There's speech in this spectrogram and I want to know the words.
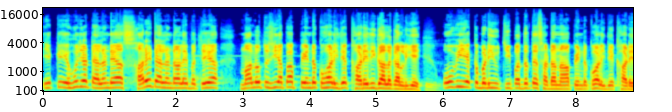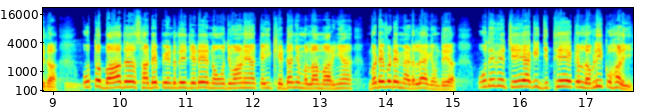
ਇੱਕ ਇਹੋ ਜਿਹਾ ਟੈਲੈਂਟ ਆ ਸਾਰੇ ਟੈਲੈਂਟ ਵਾਲੇ ਬੱਚੇ ਆ ਮੰਨ ਲਓ ਤੁਸੀਂ ਆਪਾਂ ਪਿੰਡ ਕੋਹਾਲੀ ਦੇ ਖਾੜੇ ਦੀ ਗੱਲ ਕਰ ਲਈਏ ਉਹ ਵੀ ਇੱਕ ਬੜੀ ਉੱਚੀ ਪੱਧਰ ਤੇ ਸਾਡਾ ਨਾਂ ਪਿੰਡ ਕੋਹਾਲੀ ਦੇ ਖਾੜੇ ਦਾ। ਉਸ ਤੋਂ ਬਾਅਦ ਸਾਡੇ ਪਿੰਡ ਦੇ ਜਿਹੜੇ ਨੌਜਵਾਨ ਆ ਕਈ ਖੇਡਾਂ 'ਚ ਮੱਲਾਂ ਮਾਰੀਆਂ ਵੱਡੇ ਵੱਡੇ ਮੈਡਲ ਲੈ ਕੇ ਆਉਂਦੇ ਆ। ਉਹਦੇ ਵਿੱਚ ਇਹ ਆ ਕਿ ਜਿੱਥੇ ਇੱਕ ਲਵਲੀ ਕੋਹਾਲੀ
